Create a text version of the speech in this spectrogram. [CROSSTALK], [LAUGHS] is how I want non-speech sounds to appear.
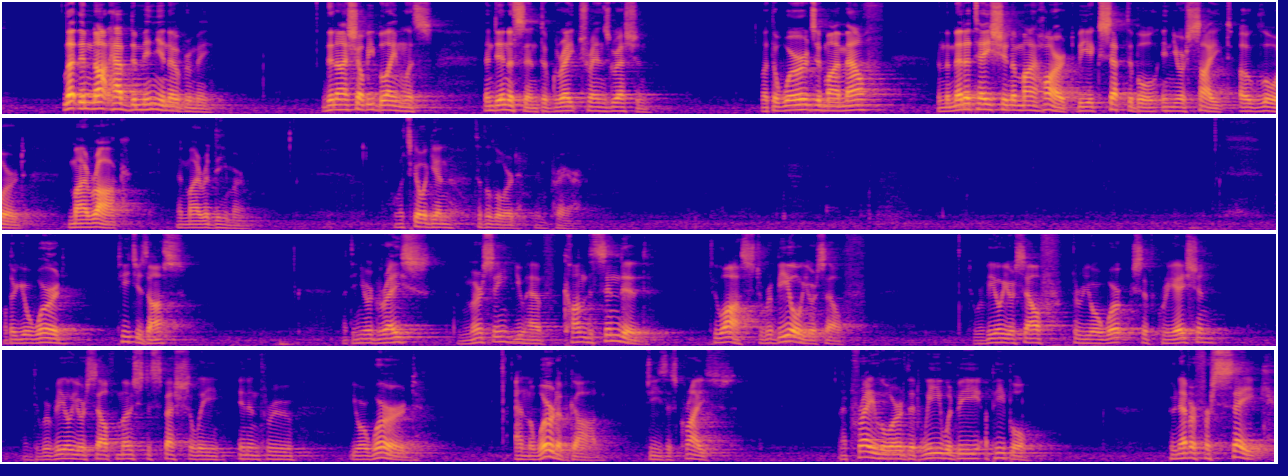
Let them not have dominion over me. Then I shall be blameless and innocent of great transgression. Let the words of my mouth and the meditation of my heart be acceptable in your sight, O Lord, my rock and my redeemer. Let's go again to the Lord in prayer. Father, your word teaches us that in your grace and mercy you have condescended to us to reveal yourself, to reveal yourself through your works of creation, and to reveal yourself most especially in and through your word and the word of God, Jesus Christ. I pray, Lord, that we would be a people who never forsake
